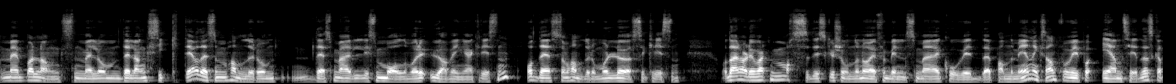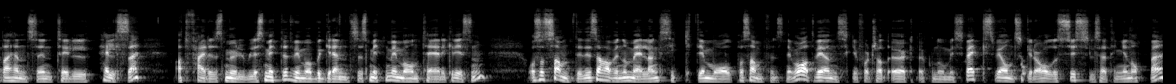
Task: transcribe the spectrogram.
med balansen mellom det langsiktige og det som handler om det som er liksom målene våre uavhengig av krisen, og det som handler om å løse krisen. Og Der har det jo vært masse diskusjoner nå i forbindelse med covid-pandemien, hvor vi på én side skal ta hensyn til helse, at færrest mulig blir smittet, vi må begrense smitten, vi må håndtere krisen. Og så Samtidig så har vi noen mer langsiktige mål på samfunnsnivå. At vi ønsker fortsatt økt økonomisk vekst, vi ønsker å holde sysselsettingen oppe.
